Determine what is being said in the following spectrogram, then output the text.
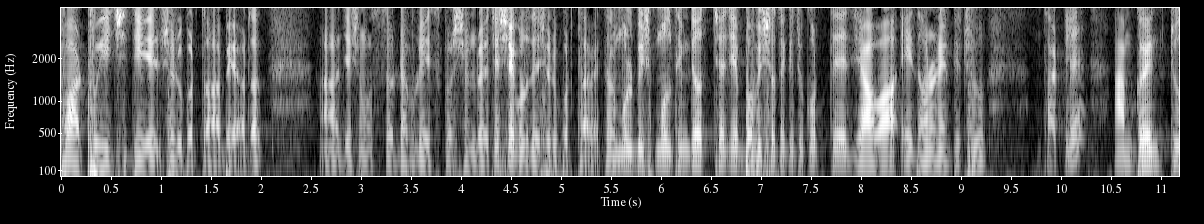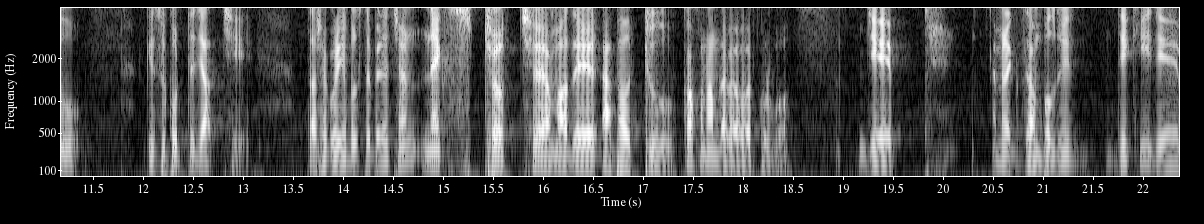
হোয়াট হুইচ দিয়ে শুরু করতে হবে। অর্থাৎ যে সমস্ত ডাব্লিউএস কোশ্চেন রয়েছে, সেগুলো দিয়ে শুরু করতে হবে। তাহলে মূল মূল থিমটা হচ্ছে যে ভবিষ্যতে কিছু করতে যাওয়া, এই ধরনের কিছু থাকলে আই এম গোয়িং টু কিছু করতে যাচ্ছি। তো আশা করি বুঝতে পেরেছেন। নেক্সট হচ্ছে আমাদের অ্যাবাউট টু কখন আমরা ব্যবহার করব? যে, আমরা এক্সাম্পল যদি দেখি যে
